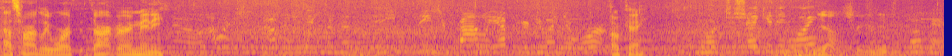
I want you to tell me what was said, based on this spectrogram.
That's hardly worth it. There aren't very many. No, I was, I was taking another bee. These are finally up here doing their work. Okay. You want to shake it anyway? Yeah, shake it in. Okay.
